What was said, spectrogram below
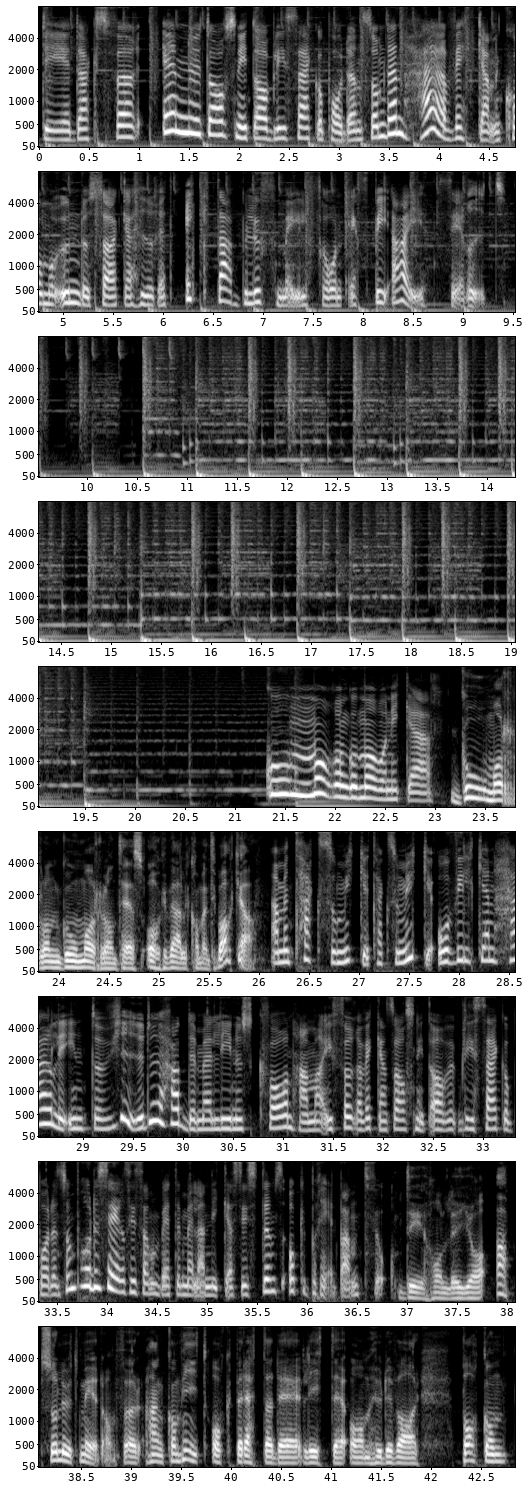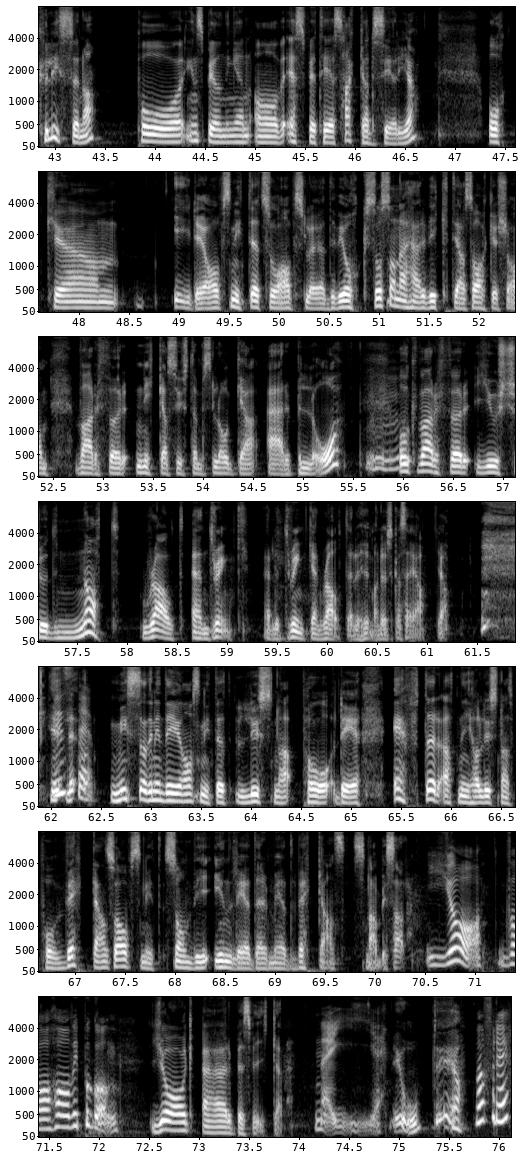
Det är dags för ännu ett avsnitt av Bli säker-podden som den här veckan kommer undersöka hur ett äkta bluffmail från FBI ser ut. Morgon, god morgon Nicka! God morgon, god morgon Tess och välkommen tillbaka! Ja men tack så mycket, tack så mycket! Och vilken härlig intervju du hade med Linus Kvarnhammar i förra veckans avsnitt av Bli säker-podden som produceras i samarbete mellan Nicka Systems och Bredband2. Det håller jag absolut med om, för han kom hit och berättade lite om hur det var bakom kulisserna på inspelningen av SVTs Hackad-serie. Och um, i det avsnittet så avslöjade vi också sådana här viktiga saker som varför Nika Systems logga är blå mm. och varför you should not route and drink. Eller drink and route eller hur man nu ska säga. Ja. Missade ni det avsnittet, lyssna på det efter att ni har lyssnat på veckans avsnitt som vi inleder med veckans snabbisar. Ja, vad har vi på gång? Jag är besviken. Nej. Jo, det är jag. Varför det?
